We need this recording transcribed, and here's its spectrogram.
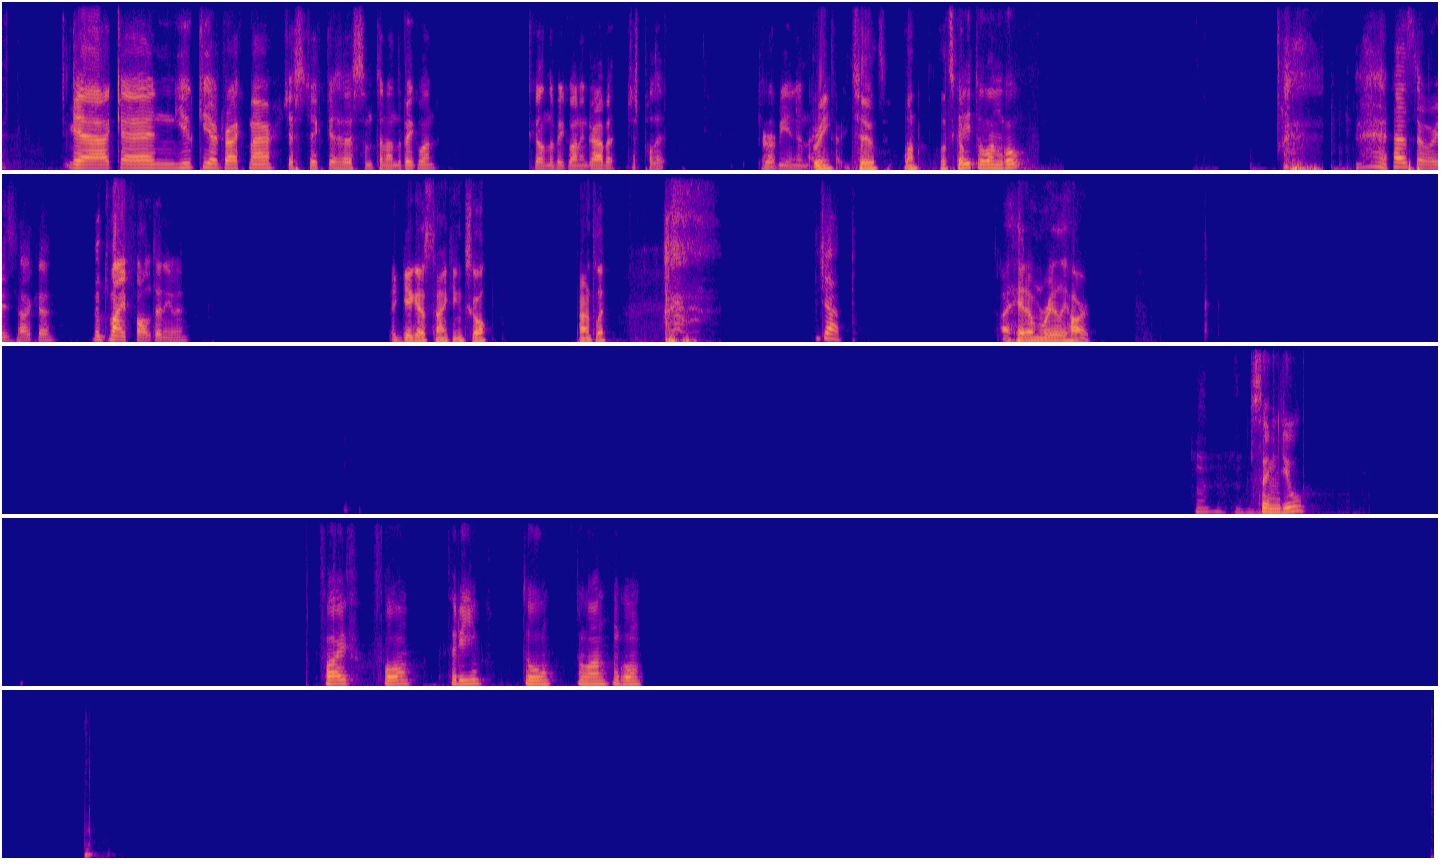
Yeah, can Yuki or Drakmar just stick uh, something on the big one? Let's go on the big one and grab it. Just pull it. It'll be in a nice Three, 30 two, one. Let's go. Three to one go. That's no worries, Taka. It's my fault anyway. A Giga's tanking skull. Apparently. Good job. I hit him really hard. Same deal. Five, four, three, two, one, go.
